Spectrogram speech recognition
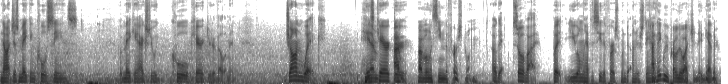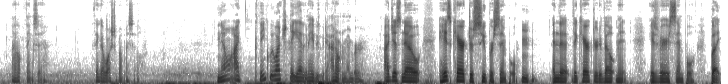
not just making cool scenes but making actually cool character development john wick his Never- character I've, I've only seen the first one. okay so have i but you only have to see the first one to understand I think we probably watched it together. I don't think so. I think i watched it by myself. No, I think we watched it together. maybe we did. i don't remember. I just know his character's super simple. Hmm and the the character development is very simple, but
